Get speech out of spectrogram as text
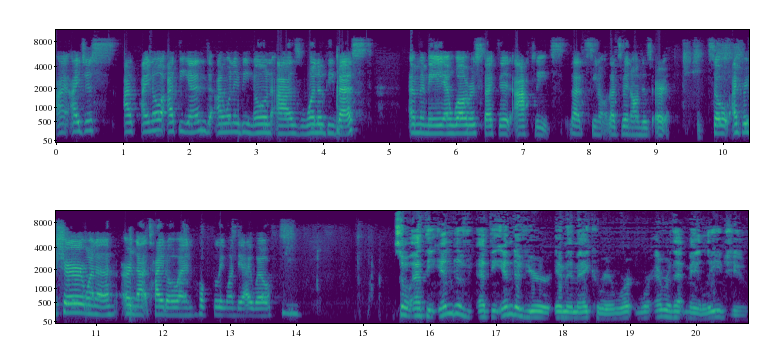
I I just I I know at the end I want to be known as one of the best MMA and well respected athletes. That's you know that's been on this earth. So I for sure want to earn that title, and hopefully one day I will. So at the end of at the end of your MMA career, where, wherever that may lead you,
